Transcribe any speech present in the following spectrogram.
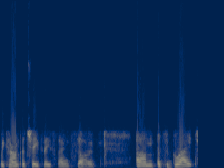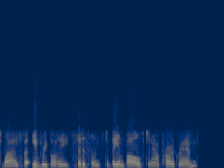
we can't achieve these things. So um, it's a great way for everybody, citizens, to be involved in our programs.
